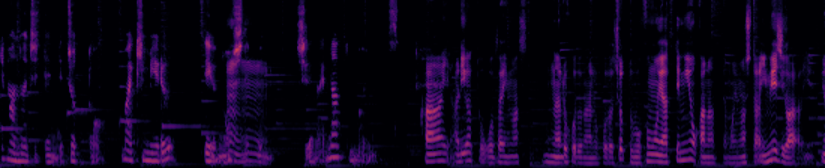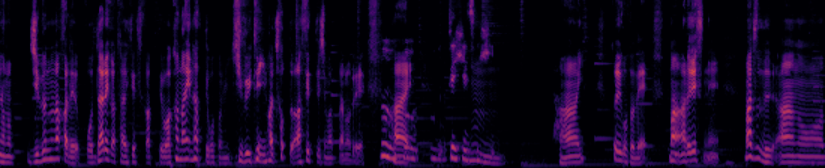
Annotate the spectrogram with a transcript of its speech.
今の時点でちょっと、まあ決めるっていうのをしてくるかもしれないなと思います。うんうん、はい、ありがとうございます。なるほど、なるほど。ちょっと僕もやってみようかなって思いました。イメージが、あの自分の中でこう誰が大切かって湧かないなってことに気づいて、今ちょっと焦ってしまったので。うん、はい、うん。ぜひぜひ。はい。ということで、まあ、あれですね。まず、あの、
